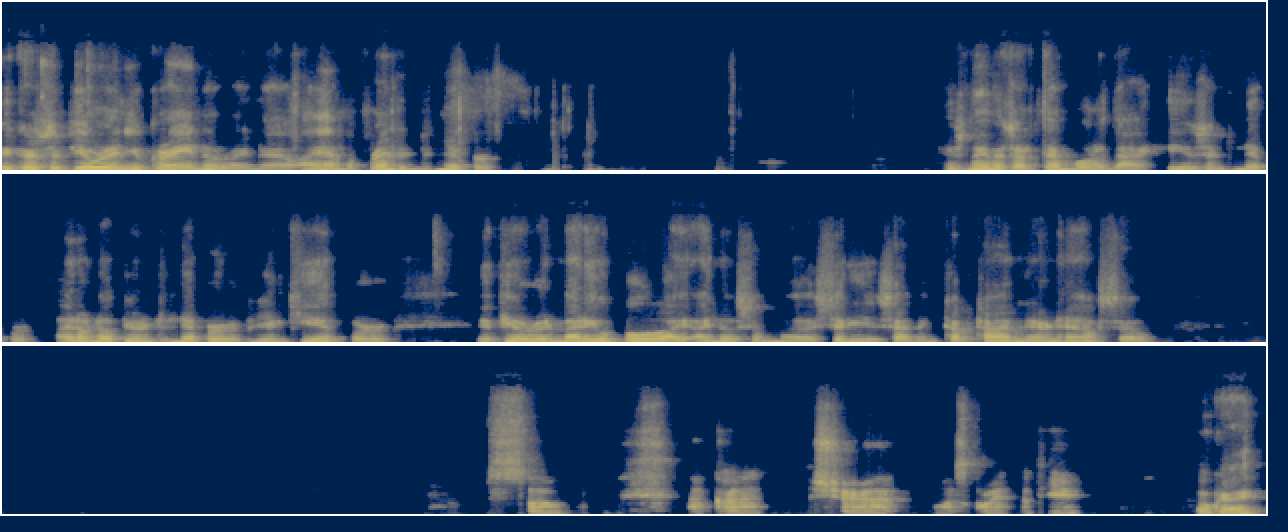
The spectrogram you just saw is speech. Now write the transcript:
Because if you're in Ukraine right now, I have a friend in Dnipro. His name is Artem Borodai. He is in Dnipro. I don't know if you're in Dnipro, if you're in Kiev, or if you're in Mariupol. I, I know some uh, city is having tough time there now, so. So I'm gonna share my screen with you. Okay,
